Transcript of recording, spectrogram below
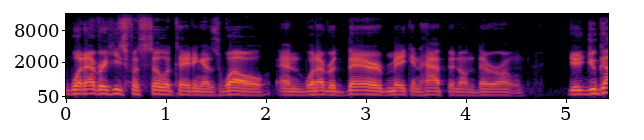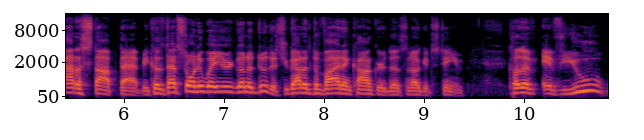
whatever he's facilitating as well and whatever they're making happen on their own. You you got to stop that because that's the only way you're going to do this. You got to divide and conquer this Nuggets team. Cuz if if you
